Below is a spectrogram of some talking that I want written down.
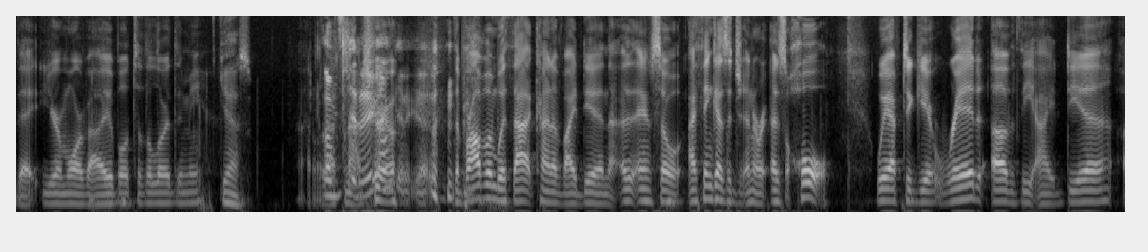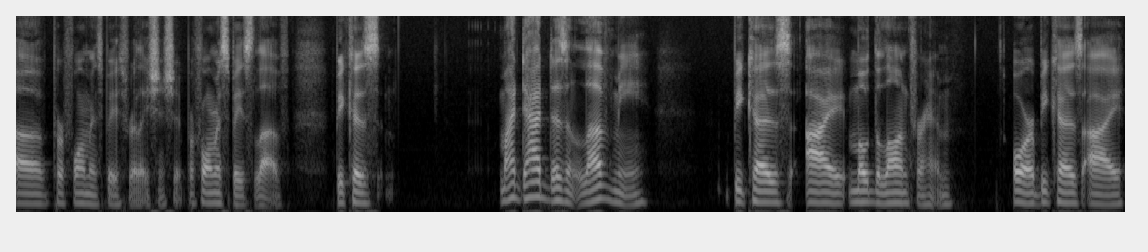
that you're more valuable to the Lord than me? yes. I don't know. I'm That's not kidding, I'm true. kidding, yeah. the problem with that kind of idea, and, that, and so I think as a gener- as a whole, we have to get rid of the idea of performance based relationship, performance based love, because my dad doesn't love me because I mowed the lawn for him, or because I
